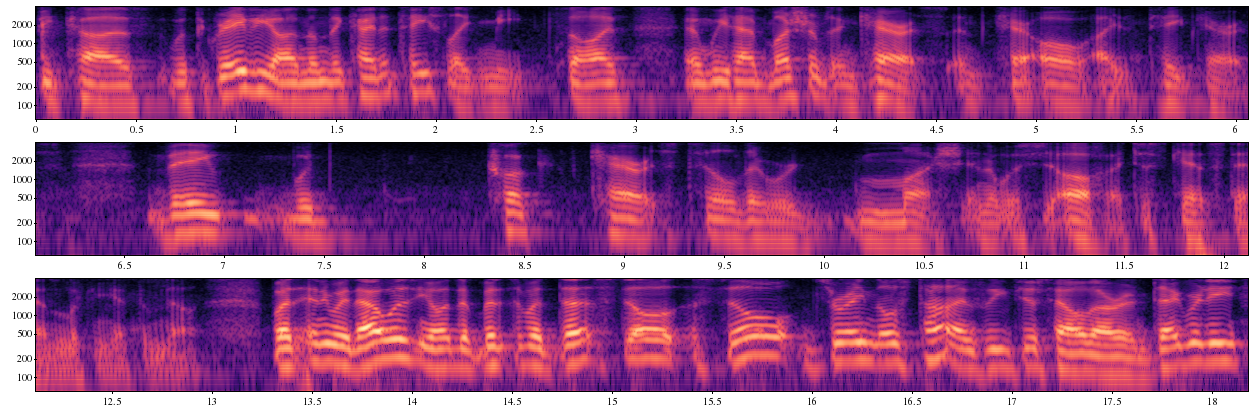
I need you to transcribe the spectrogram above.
because with the gravy on them, they kind of taste like meat. So I, and we'd have mushrooms and carrots, and car- oh, I hate carrots. They would cook carrots till they were mush, and it was oh, I just can't stand looking at them now. But anyway, that was you know, but but that still still during those times we just held our integrity,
